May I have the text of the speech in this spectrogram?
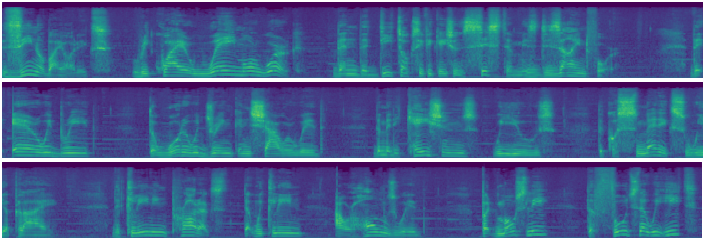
xenobiotics, require way more work than the detoxification system is designed for. The air we breathe, the water we drink and shower with, the medications we use, the cosmetics we apply, the cleaning products that we clean our homes with, but mostly the foods that we eat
